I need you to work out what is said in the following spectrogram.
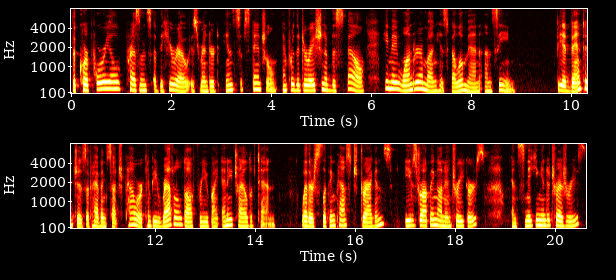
the corporeal presence of the hero is rendered insubstantial, and for the duration of the spell, he may wander among his fellow men unseen. The advantages of having such power can be rattled off for you by any child of ten, whether slipping past dragons, eavesdropping on intriguers, and sneaking into treasuries,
